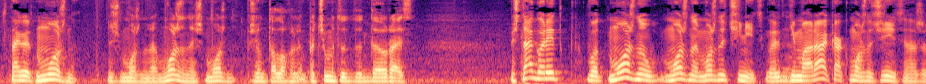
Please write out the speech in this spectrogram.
Мишна говорит, можно. Значит, можно, можно, значит, можно. Почему это Почему это דאורייתא? Мишна говорит, вот можно, можно, можно чинить. Говорит, Гимара, как можно чинить? Она же,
